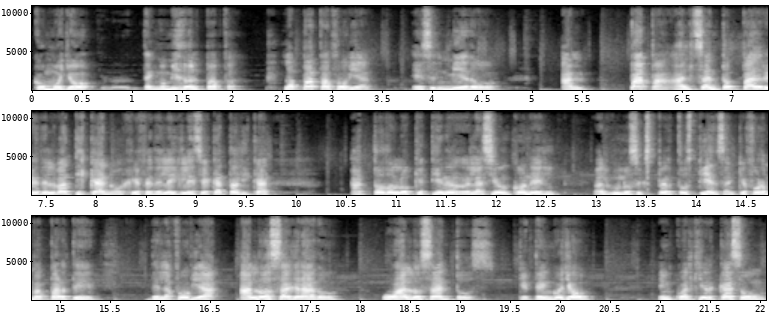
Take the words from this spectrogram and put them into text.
como yo tengo miedo al papa. La papafobia es el miedo al papa, al santo padre del Vaticano, jefe de la Iglesia Católica, a todo lo que tiene relación con él. Algunos expertos piensan que forma parte de la fobia a lo sagrado o a los santos que tengo yo. En cualquier caso,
